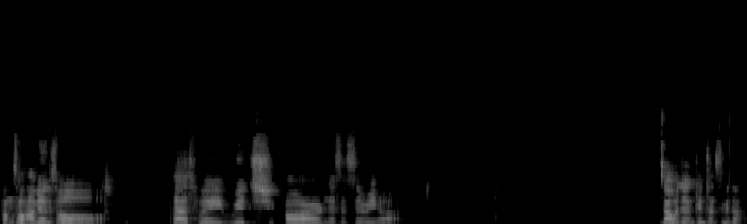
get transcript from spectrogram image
형성하면서 pathway which are necessary. 나머지는 괜찮습니다.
